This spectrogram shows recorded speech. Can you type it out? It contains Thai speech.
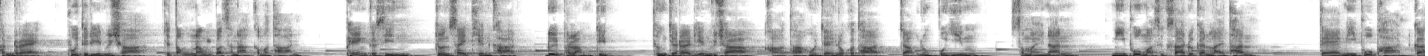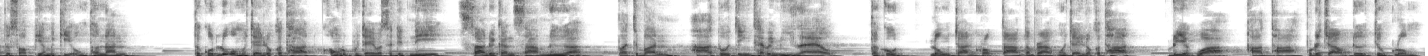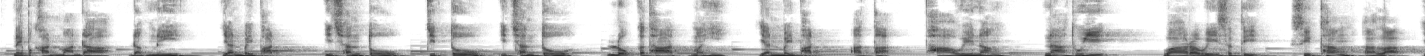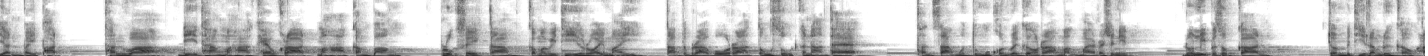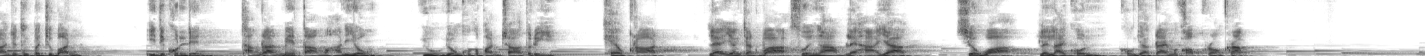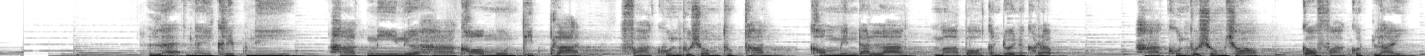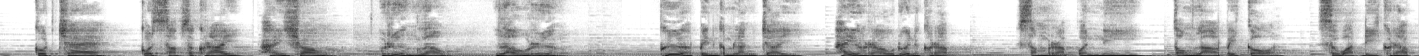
ขั้นแรกผู้ที่เรียนวิชาจะต้องนั่งวิปัสสนากรรมฐาน พ่งกสินจนไส้เทียนขาดด้วยพลังจิต ถึงจะได้เรียนวิชาคาถาหัวใจโลกธาตุจากหลวงปู่ยิ้ม สมัยนั้นมีผู้มาศึกษาด้วยกันหลายท่าน แต่มีผู้ผ่านการทดสอบเพียงไม่กี่องค์เท่านั้น ตะกุดลูกอมหัวใจโลกธาตุของหลวงปู่ใจวัดเสด็จนี้สร้างด้วยกันสามเนื้อ ปัจจุบันหาตัวจริงแทบไม่มีแล้ว ตะกุดลงจานครบตามตำราหัวใจโลกธาตุเรียกว่าคาถาพระเจ้าเดินจงกรมในประคันมารดา ดังนี้ ยันใบพัด อิฉันโต จิตโต อิฉันโต โลกธาตุมหิ ยันใบพัดอัตตะ ภาเวนัง นาทุยิ วารวีสติ สิทธังอละยันใบพัด ท่านว่าดีทางมหาแคล้วคลาดมหากำบัง ปลุกเสกตามกรรมวิธีร้อยไหม ตามตำราโบราณตรงสูตรขนานแท้ ท่านสร้างวัตถุมงคลไว้เครื่องรางมากมายหลายชนิดล้นมีประสบการณ์ จนเป็นที่ล่ำลือเก่าครานจนถึงปัจจุบัน อิทธิคุณเด่นทางด้านเมตตามหานิยม อยู่ยงคงกระพันชาตรีแควคลาด และยังจัดว่าสวยงามและหายาก เชื่อว่าหลายๆ คนคงอยากได้มาครอบครองครับ และในคลิปนี้ หากมีเนื้อหาข้อมูลผิดพลาด ฝากคุณผู้ชมทุกท่าน คอมเมนต์ด้านล่างมาบอกกันด้วยนะครับ หากคุณผู้ชมชอบ ก็ฝากกดไลค์กดแชร์ กด Subscribe ให้ช่อง เรื่องเล่า เล่าเรื่อง เพื่อเป็นกำลังใจให้เราด้วยนะครับสำหรับวันนี้ต้องลาไปก่อน สวัสดีครับ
